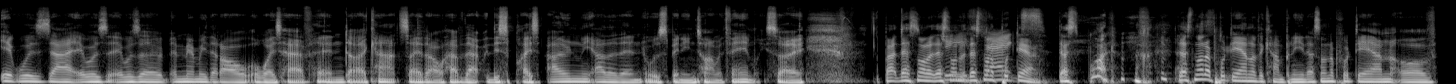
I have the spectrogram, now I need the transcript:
it was uh, it was it was a, a memory that I'll always have, and I can't say that I'll have that with this place only other than it was spending time with family. So. But that's not a, that's not a, Gee, that's not a put down. That's what. that's not a put down of the company. That's not a put down of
